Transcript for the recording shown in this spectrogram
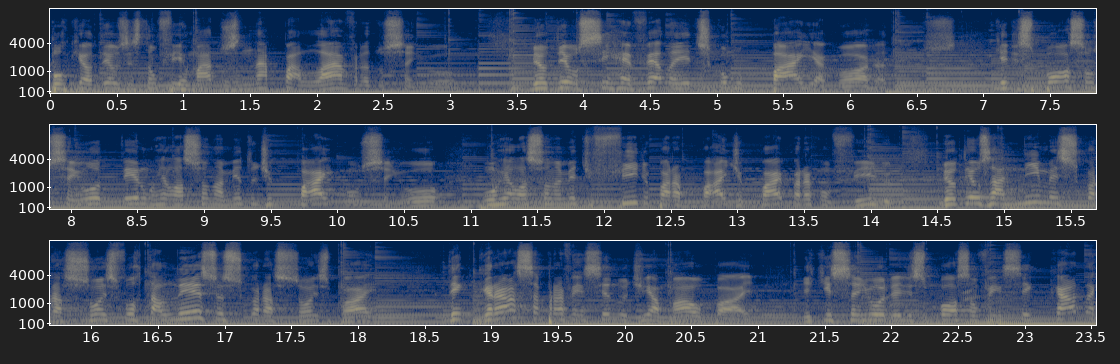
porque, ó Deus, estão firmados na palavra do Senhor. Meu Deus, se revela a eles como Pai agora, Deus. Que eles possam, Senhor, ter um relacionamento de pai com o Senhor, um relacionamento de filho para pai, de pai para com filho. Meu Deus, anima esses corações, fortaleça esses corações, Pai. Dê graça para vencer no dia mal, Pai. E que, Senhor, eles possam vencer cada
